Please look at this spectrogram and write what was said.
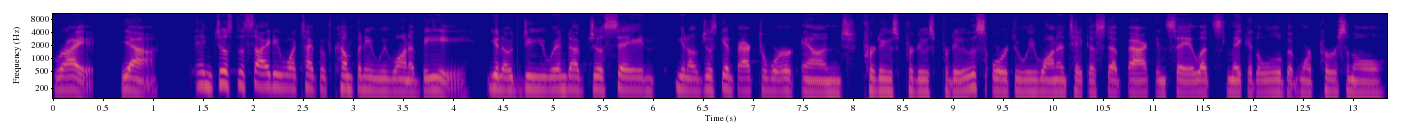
right yeah and just deciding what type of company we want to be. You know, do you end up just saying, you know, just get back to work and produce, produce, produce? Or do we want to take a step back and say, let's make it a little bit more personal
